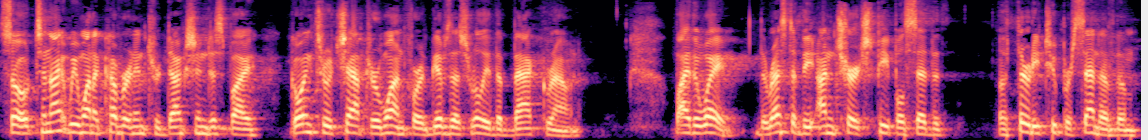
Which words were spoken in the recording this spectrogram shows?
So tonight we want to cover an introduction just by going through chapter one, for it gives us really the background. By the way, the rest of the unchurched people said that 32% of them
